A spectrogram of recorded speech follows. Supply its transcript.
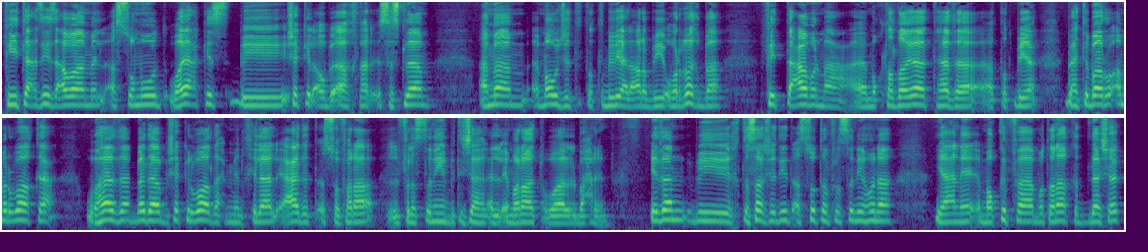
في تعزيز عوامل الصمود ويعكس بشكل أو بآخر استسلام أمام موجة التطبيع العربي والرغبة في التعامل مع مقتضيات هذا التطبيع باعتباره أمر واقع وهذا بدأ بشكل واضح من خلال إعادة السفراء الفلسطينيين باتجاه الإمارات والبحرين. اذا باختصار شديد السلطة الفلسطينية هنا يعني موقفها متناقض لا شك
